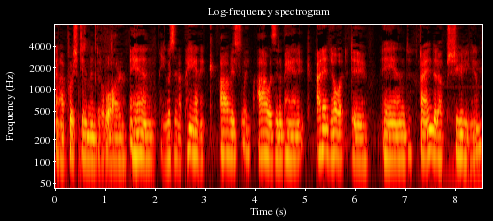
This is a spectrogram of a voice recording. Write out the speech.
and I pushed him into the water. And he was in a panic, obviously. I was in a panic. I didn't know what to do. And I ended up shooting him.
